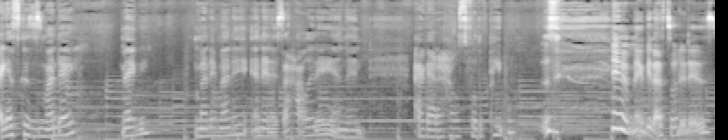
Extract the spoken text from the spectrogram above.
I guess because it's Monday, maybe. Monday, Monday, and then it's a holiday, and then I got a house full of people. Maybe that's what it is.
